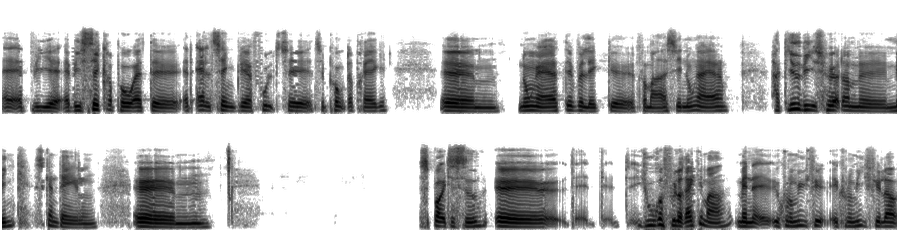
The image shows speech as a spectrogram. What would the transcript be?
at vi, at vi er sikre på, at, øh, at alting bliver fuldt til, til punkt og prikke. Øhm, nogle af jer, det vil ikke øh, for meget at sige, nogle af jer har givetvis hørt om øh, Mink-skandalen. Øhm, spøj til side. Øh, jura fylder rigtig meget, men øh, økonomi, økonomi fylder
